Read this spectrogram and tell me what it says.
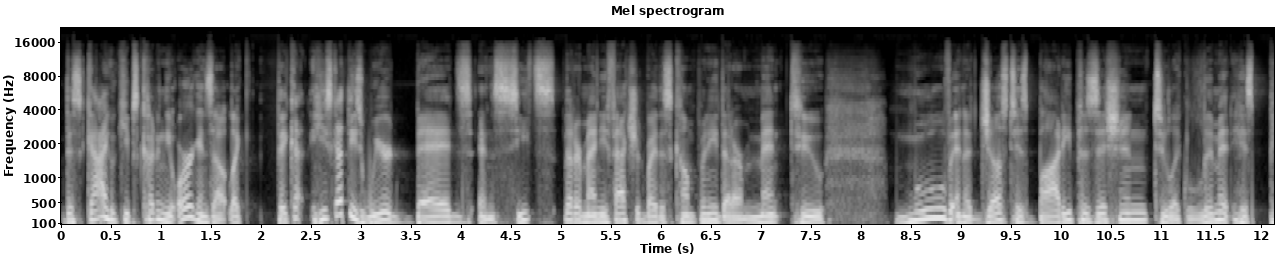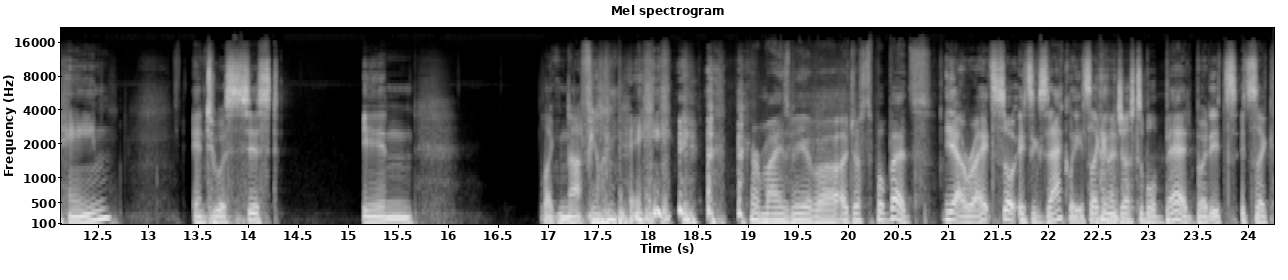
this guy who keeps cutting the organs out, like they got, he's got these weird beds and seats that are manufactured by this company that are meant to move and adjust his body position to like limit his pain and to assist in like not feeling pain. Reminds me of uh, adjustable beds. Yeah, right. So it's exactly it's like an adjustable bed, but it's it's like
